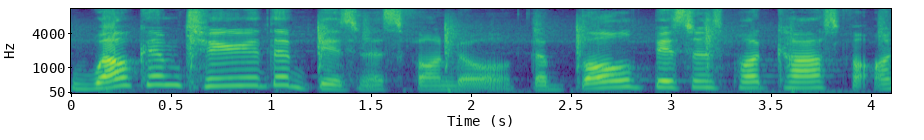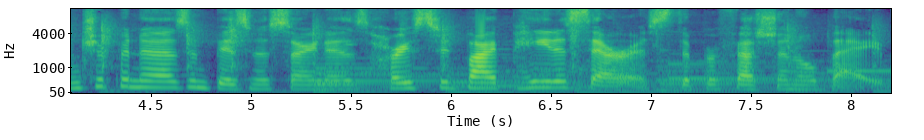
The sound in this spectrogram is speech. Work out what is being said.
Welcome to the Business Fondle, the bold business podcast for entrepreneurs and business owners, hosted by Peta Serras, the professional babe.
